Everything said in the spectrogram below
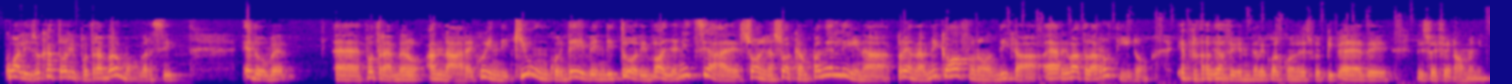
quali giocatori potrebbero muoversi e dove eh, potrebbero andare. Quindi chiunque dei venditori voglia iniziare, suoni la sua campanellina, prenda il microfono, dica è arrivato l'arrotino e provi a vendere qualcuno dei suoi, eh, dei- dei suoi fenomeni.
